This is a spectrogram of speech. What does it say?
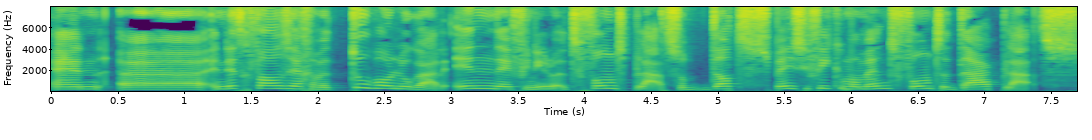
En uh, in dit geval zeggen we tuvo lugar indefinido. Het vond plaats. Op dat specifieke moment vond het daar plaats.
